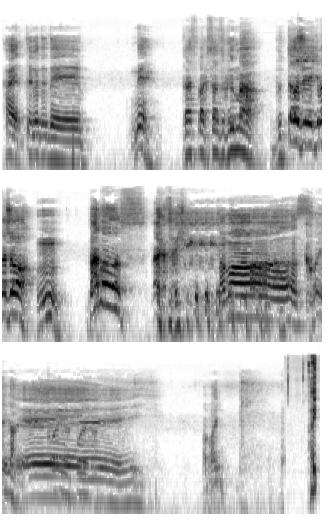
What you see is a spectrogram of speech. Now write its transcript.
はいということでね。ザスパ草津群馬ぶっ倒しでいきましょう。うん。 VAMOS!長崎。 VAMOS。声がえー、バイバイ。はい、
